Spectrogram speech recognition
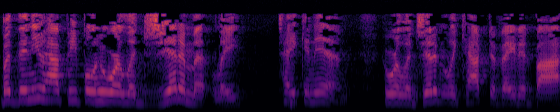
But then you have people who are legitimately taken in, who are legitimately captivated by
